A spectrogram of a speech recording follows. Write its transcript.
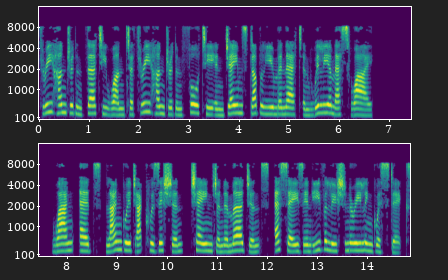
331–340 in James W. Minett and William S. Y. Wang, eds. Language Acquisition, Change and Emergence, Essays in Evolutionary Linguistics.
